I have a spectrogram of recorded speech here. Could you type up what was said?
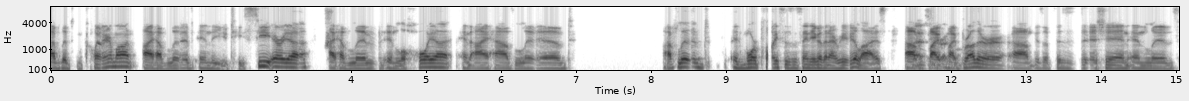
I've lived in Claremont. I have lived in the UTC area. I have lived in La Jolla, and I have lived. I've lived in more places in San Diego than I realized. Um, my my brother um, is a physician and lives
